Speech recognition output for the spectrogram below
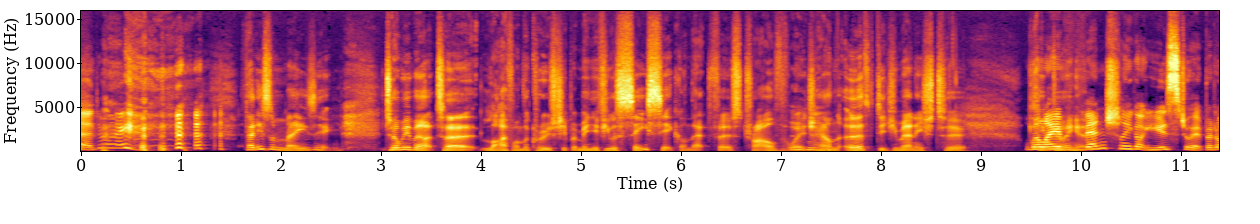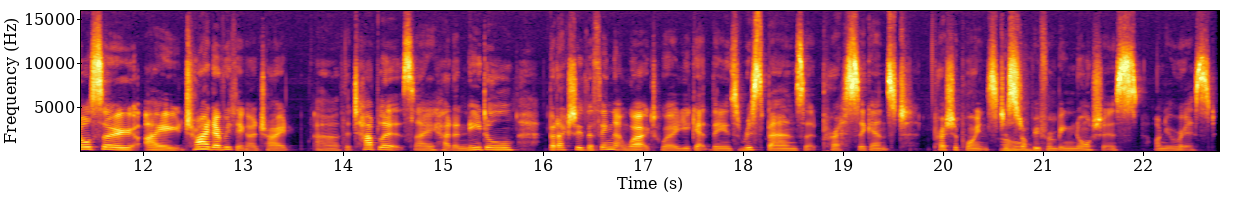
yeah, do I? That is amazing. Tell me about uh, life on the cruise ship. I mean, if you were seasick on that first trial voyage, how on earth did you manage to Mm-hmm. Well, keep I doing it? eventually got used to it, but also I tried everything. I tried uh, the tablets, I had a needle, but actually, the thing that worked were you get these wristbands that press against pressure points to Oh. stop you from being nauseous on your wrist.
